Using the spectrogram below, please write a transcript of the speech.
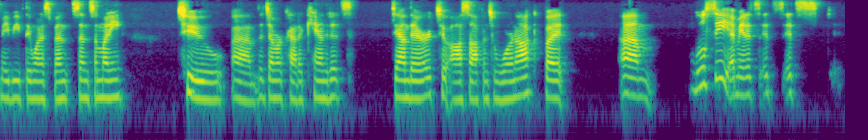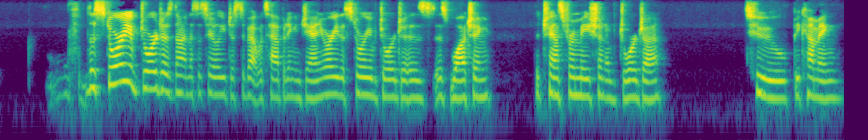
maybe if they want to spend send some money to um, the Democratic candidates down there to Ossoff and to Warnock. But um, we'll see. I mean, it's it's it's the story of Georgia is not necessarily just about what's happening in January. The story of Georgia is is watching the transformation of Georgia to becoming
